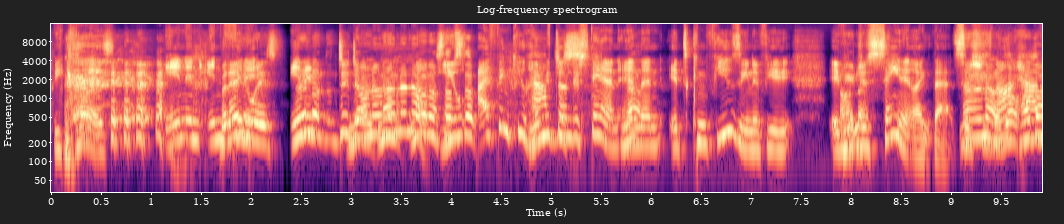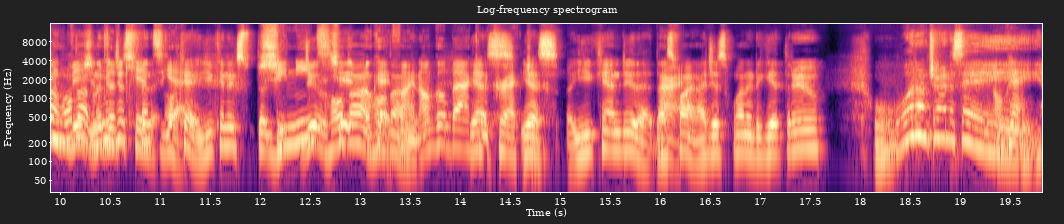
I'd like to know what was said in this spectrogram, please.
because in an infinite, but anyways, in no, an- no, dude, no, no, no, no, no, no, stop, you, stop. I think you Let have to just- understand, no. and then it's confusing if you if Oh, you're no. just saying it like that. So no, she's no, no, not no, having on, hold on. visions Let me of just kids fin- yet. Okay, you can. Exp- uh, She dude, needs hold to. on, okay, hold on. fine. I'll go back yes, and correct yes, you can do that. That's right. fine. I just wanted to get through what I'm trying to say. Okay.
